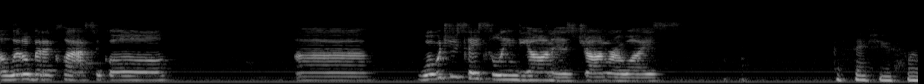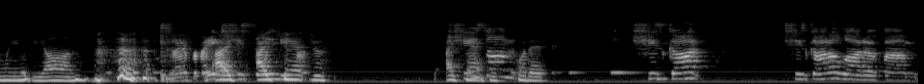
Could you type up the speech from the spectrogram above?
a little bit of classical. Uh, what would you say Celine Dion is genre wise? I'd say she's Celine Dion. right? I, She's I can't Dion. just I She's can't just on- put it. She's got she's got a lot of um,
